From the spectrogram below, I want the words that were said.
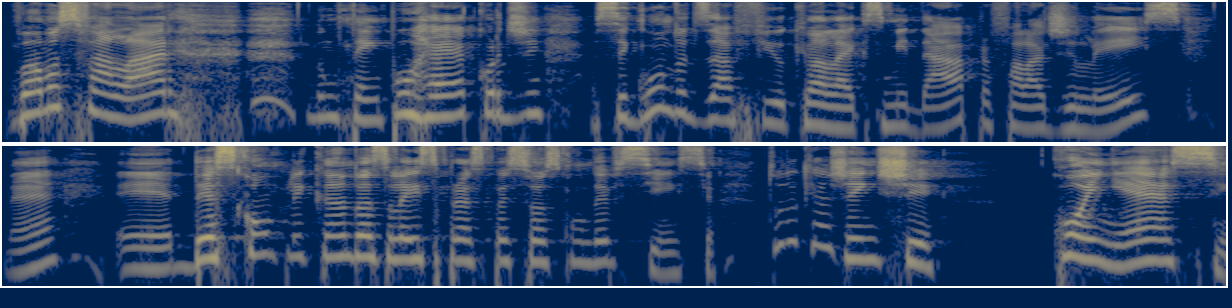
vamos falar num tempo recorde. O segundo desafio que o Alex me dá para falar de leis, né, é descomplicando as leis para as pessoas com deficiência. Tudo que a gente conhece,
